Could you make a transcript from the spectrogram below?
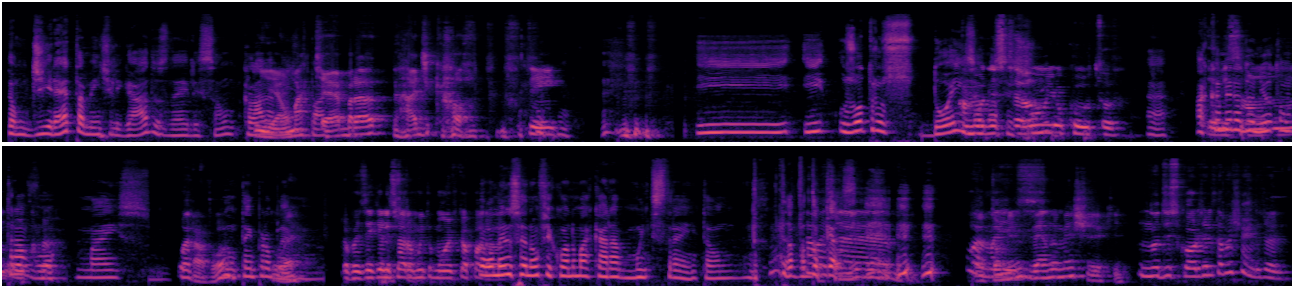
estão diretamente ligados, né? Eles são claramente. E é uma parte- quebra radical. Sim, E, e os outros dois a eu não maldição assisti. e o culto. É. A Eles câmera do Newton travou, mas Ué, Travou? não tem problema. eu pensei que eles eram muito bons em ficar parados. Pelo menos você não ficou numa cara muito estranha, então dá pra Ah, tocar mas assim. é... Ué, eu tô me mas vendo mexer aqui. no Discord ele tá mexendo, Johnny.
